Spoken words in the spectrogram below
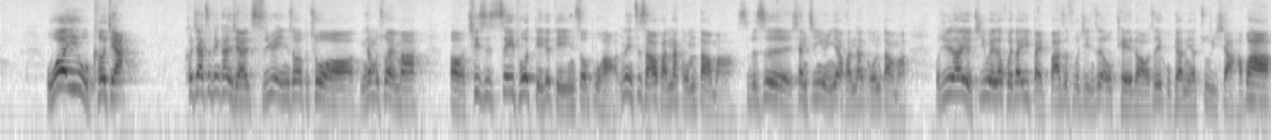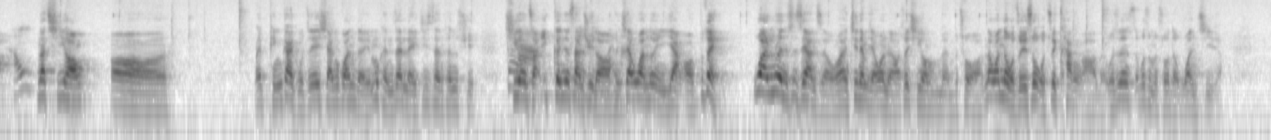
五二一五科家，科家这边看起来十月营收不错哦，你看不出来吗？哦，其实这一波跌就跌营收不好，那你至少要还他公道嘛，是不是？像金元一样还他公道嘛？我觉得他有机会再回到一百八这附近，这 OK 的哦。这些股票你要注意一下，好不好？好，那旗宏哦，那，瓶盖股这些相关的有没有可能在累积上喷出去？旗宏只要一根就上去了哦，很像万润一样哦。不对，万润是这样子哦。我看今天没讲万润啊，所以旗宏很不错哦。那万润我昨天说我最看好的，我是我怎么说的？我忘记了。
